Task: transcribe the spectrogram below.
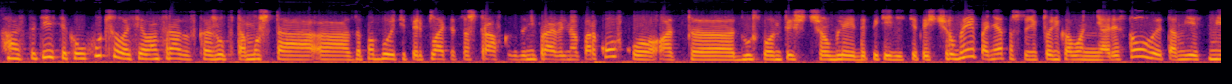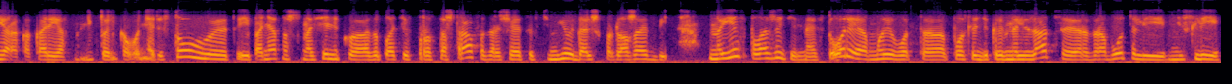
А, Статистика ухудшилась, я вам сразу скажу, потому что а, за побои теперь платится штраф как за неправильную парковку от э, 2,5 тысяч рублей до 50 тысяч рублей. Понятно, что никто никого не арестовывает, там есть мера как арест, но никто никого не арестовывает, и понятно, что насильник, э, заплатив просто штраф, возвращается в семью и дальше продолжает бить. Но есть положительная история. Мы вот э, после декриминализации разработали и внесли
